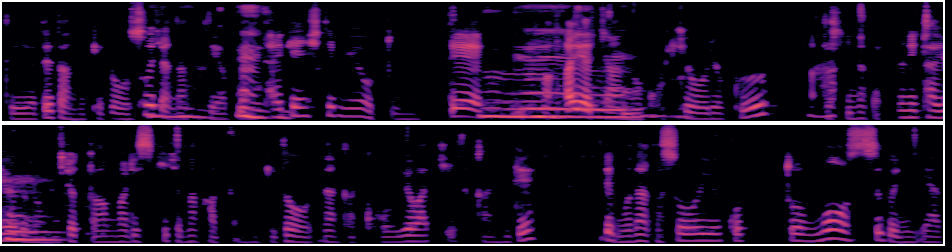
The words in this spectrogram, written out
てやってたんだけど、そうじゃなくて、やっぱり体験してみようと思って、まあ、あやちゃんのご協力、私なんか人に頼るのもちょっとあんまり好きじゃなかったんだけど、なんかこう弱っちいな感じで。でもなんかそういうこともすぐにやっ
